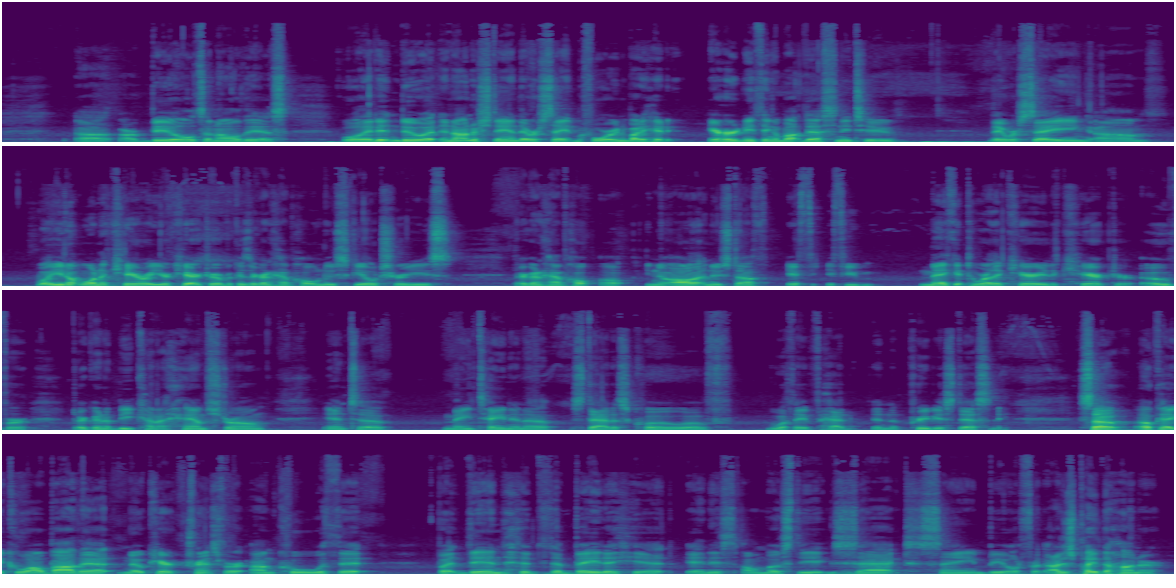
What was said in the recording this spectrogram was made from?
uh, our builds and all this. Well, they didn't do it, and I understand they were saying before anybody had heard anything about Destiny Two, they were saying, um, well, you don't want to carry your character because they're going to have whole new skill trees. They're going to have whole, you know, all that new stuff. If if you make it to where they carry the character over, they're going to be kind of hamstrung into maintaining a status quo of what they've had in the previous Destiny. So, okay, cool, I'll buy that. No character transfer, I'm cool with it. But then the beta hit, and it's almost the exact same build for. I just played the hunter,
